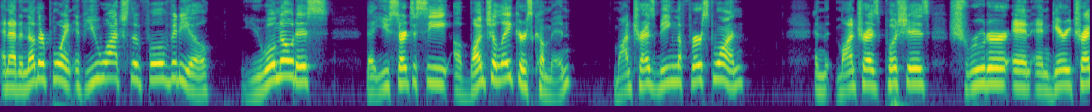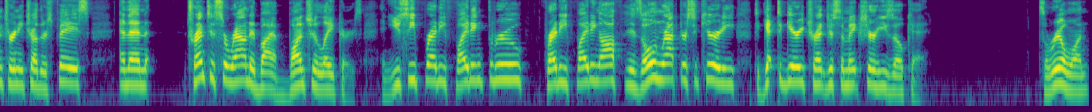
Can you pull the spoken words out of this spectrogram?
And at another point, if you watch the full video, you will notice that you start to see a bunch of Lakers come in, Montrez being the first one. And Montrez pushes Schroeder and, and Gary Trent are in each other's face. And then Trent is surrounded by a bunch of Lakers. And you see Freddie fighting through, Freddie fighting off his own Raptor security to get to Gary Trent just to make sure he's okay. It's a real one.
